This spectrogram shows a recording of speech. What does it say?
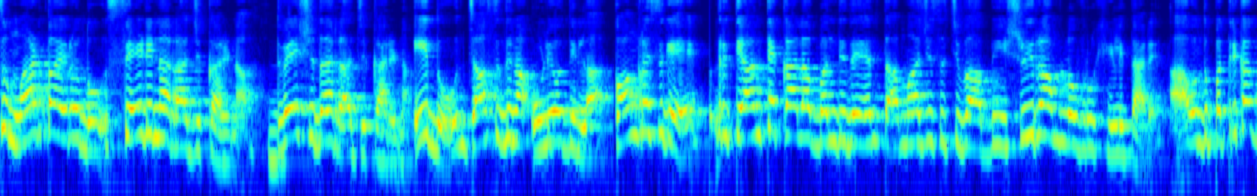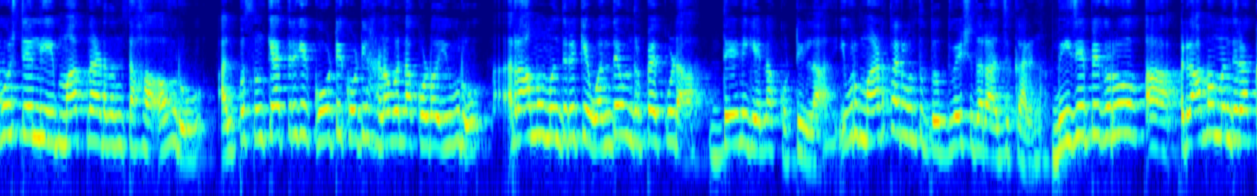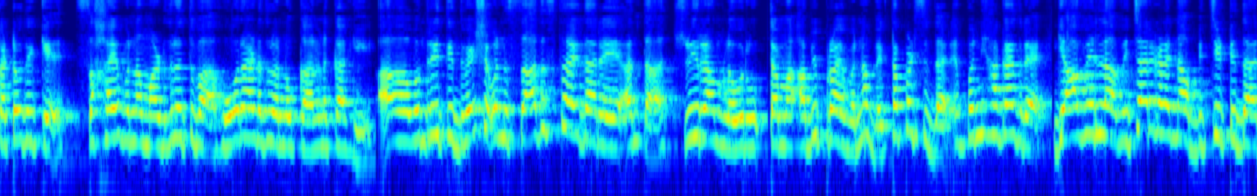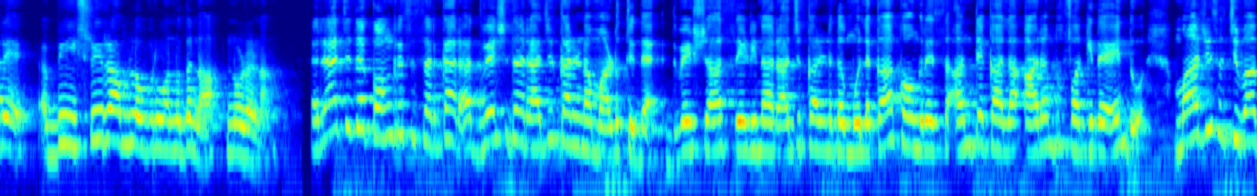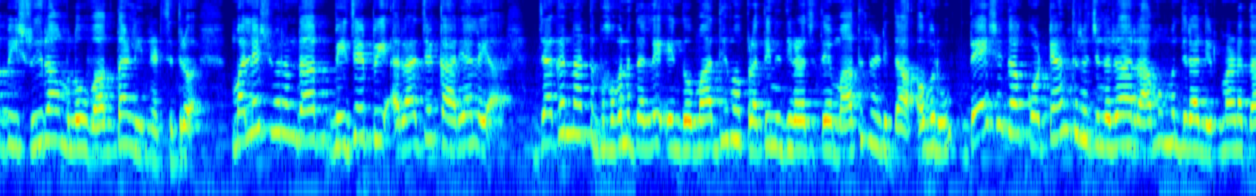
ಕಾಂಗ್ರೆಸ್ ಮಾಡ್ತಾ ಇರೋದು ಸೇಡಿನ ರಾಜಕಾರಣ, ದ್ವೇಷದ ರಾಜಕಾರಣ. ಇದು ಜಾಸ್ತಿ ದಿನ ಉಳಿಯೋದಿಲ್ಲ. ಕಾಂಗ್ರೆಸ್ಗೆ ರೀತಿಯ ಅಂತ್ಯಕಾಲ ಬಂದಿದೆ ಅಂತ ಮಾಜಿ ಸಚಿವ ಬಿ ಶ್ರೀರಾಮುಲು ಅವರು ಹೇಳಿದ್ದಾರೆ. ಆ ಒಂದು ಪತ್ರಿಕಾಗೋಷ್ಠಿಯಲ್ಲಿ ಮಾತನಾಡದಂತಹ ಅವರು, ಅಲ್ಪಸಂಖ್ಯಾತರಿಗೆ ಕೋಟಿ ಕೋಟಿ ಹಣವನ್ನ ಕೊಡೋ ಇವರು, ರಾಮ ಮಂದಿರಕ್ಕೆ ಒಂದೇ ಒಂದು ರೂಪಾಯಿ ಕೂಡ ದೇಣಿಗೆಯನ್ನ ಕೊಟ್ಟಿಲ್ಲ. ಇವರು ಮಾಡ್ತಾ ಇರುವಂತದ್ದು ದ್ವೇಷದ ರಾಜಕಾರಣ. ಬಿಜೆಪಿಗರು ಆ ರಾಮ ಮಂದಿರ ಕಟ್ಟೋದಕ್ಕೆ ಸಹಾಯವನ್ನ ಮಾಡಿದ್ರು ಅಥವಾ ಹೋರಾಡಿದ್ರು ಅನ್ನೋ ಕಾರಣಕ್ಕಾಗಿ ಆ ಒಂದ್ ರೀತಿ ದ್ವೇಷವನ್ನು ಸಾಧಿಸ್ತಾ ಇದ್ದಾರೆ ಅಂತ ಶ್ರೀರಾಮ್ಲ ಅವರು ತಮ್ಮ ಅಭಿಪ್ರಾಯವನ್ನ ವ್ಯಕ್ತಪಡಿಸಿದ್ದಾರೆ. ಬನ್ನಿ, ಹಾಗಾದ್ರೆ ಯಾವೆಲ್ಲ ವಿಚಾರಗಳನ್ನ ಬಿಚ್ಚಿಟ್ಟಿದ್ದಾರೆ ಬಿ ಶ್ರೀರಾಮ್ಲ ಅವರು ಅನ್ನೋದನ್ನ ನೋಡೋಣ. ರಾಜ್ಯದ ಕಾಂಗ್ರೆಸ್ ಸರ್ಕಾರ ದ್ವೇಷದ ರಾಜಕಾರಣ ಮಾಡುತ್ತಿದೆ. ದ್ವೇಷ ಸೇಡಿನ ರಾಜಕಾರಣದ ಮೂಲಕ ಕಾಂಗ್ರೆಸ್ ಅಂತ್ಯಕಾಲ ಆರಂಭವಾಗಿದೆ ಎಂದು ಮಾಜಿ ಸಚಿವ ಬಿ ಶ್ರೀರಾಮುಲು ವಾಗ್ದಾಳಿ ನಡೆಸಿದರು. ಮಲ್ಲೇಶ್ವರಂದ ಬಿಜೆಪಿ ರಾಜ್ಯ ಕಾರ್ಯಾಲಯ ಜಗನ್ನಾಥ್ ಭವನದಲ್ಲಿ ಇಂದು ಮಾಧ್ಯಮ ಪ್ರತಿನಿಧಿಗಳ ಜೊತೆ ಮಾತನಾಡಿದ ಅವರು, ದೇಶದ ಕೋಟ್ಯಾಂತರ ಜನರ ರಾಮ ಮಂದಿರ ನಿರ್ಮಾಣದ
